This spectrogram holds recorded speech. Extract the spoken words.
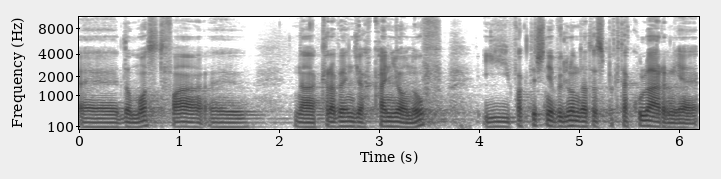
e, domostwa e, na krawędziach kanionów i faktycznie wygląda to spektakularnie.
